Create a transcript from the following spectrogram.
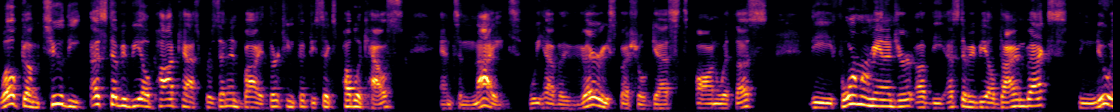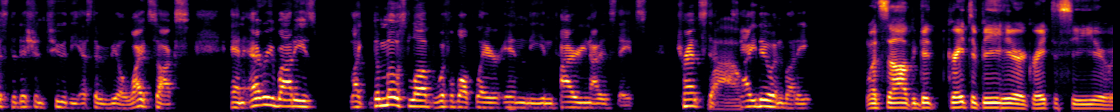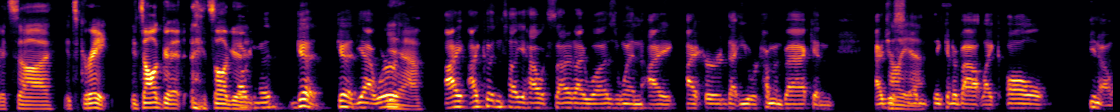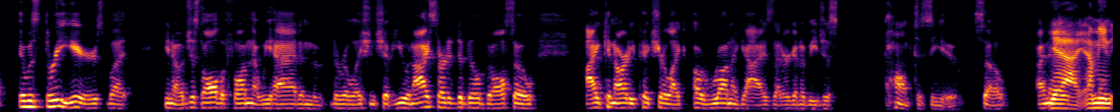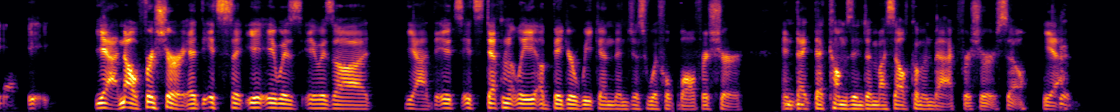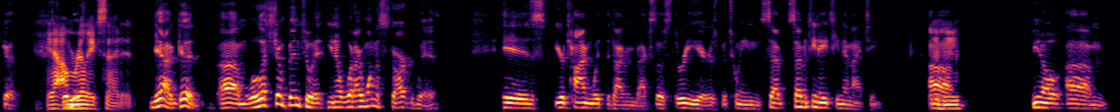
Welcome to the SWBL podcast presented by 1356 Public House. And tonight we have a very special guest on with us, the former manager of the SWBL Diamondbacks, the newest addition to the SWBL White Sox, and everybody's like the most loved wiffle ball player in the entire United States, Trent Steffes. Wow. How you doing, buddy? What's up? Good, great to be here. Great to see you. It's uh, it's great. It's all good. It's all good. All good. Good. Good. Yeah, we're yeah. I I couldn't tell you how excited I was when I I heard that you were coming back and I just yeah. thinking about like all you know, it was 3 years but you know, just all the fun that we had and the the relationship you and I started to build but also I can already picture like a run of guys that are going to be just pumped to see you. So, I know Yeah, I mean it, yeah, no, for sure. It, it's it, it was it was uh yeah, it's it's definitely a bigger weekend than just wiffle ball for sure. And mm-hmm. that that comes into myself coming back for sure. So, yeah. Good. Good. Yeah, well, I'm really excited. Yeah, good. Um well, let's jump into it. You know, what I want to start with is your time with the Diamondbacks, those 3 years between 17, 18 and 19. Mm-hmm. Um you know, um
